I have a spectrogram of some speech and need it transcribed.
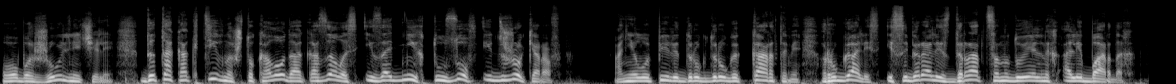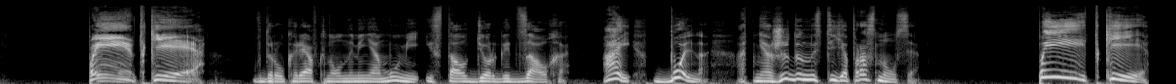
Оба жульничали, да так активно, что колода оказалась из одних тузов и джокеров. Они лупили друг друга картами, ругались и собирались драться на дуэльных алибардах. «Пытки!» Вдруг рявкнул на меня мумий и стал дергать за ухо. «Ай, больно!» От неожиданности я проснулся. «Пытки!»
